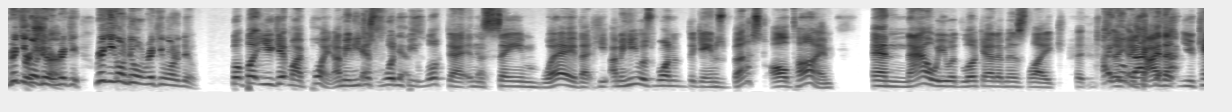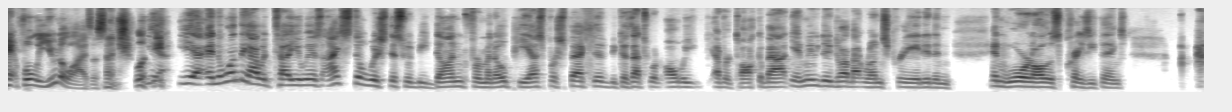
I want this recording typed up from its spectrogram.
Ricky gonna do it. Ricky. Ricky gonna do what Ricky want to do. But but you get my point. I mean, he Yes, just wouldn't yes, be looked at in the same way that he. I mean, he was one of the game's best all time, and now we would look at him as like a, I a- a guy to- that you can't fully utilize, essentially. Yeah, yeah. And the one thing I would tell you is, I still wish this would be done from an OPS perspective because that's what all we ever talk about. And we do talk about runs created and and war and all those crazy things. I,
